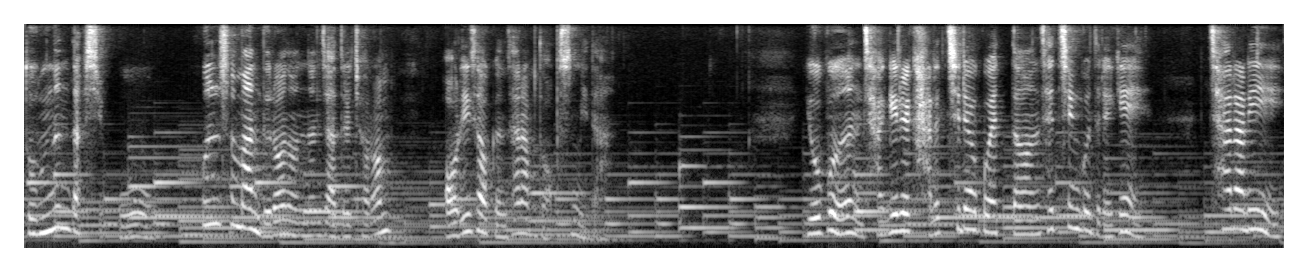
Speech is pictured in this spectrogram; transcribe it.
돕는답시고 혼수만 늘어놓는 자들처럼 어리석은 사람도 없습니다. 욥은 자기를 가르치려고 했던 새 친구들에게 차라리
